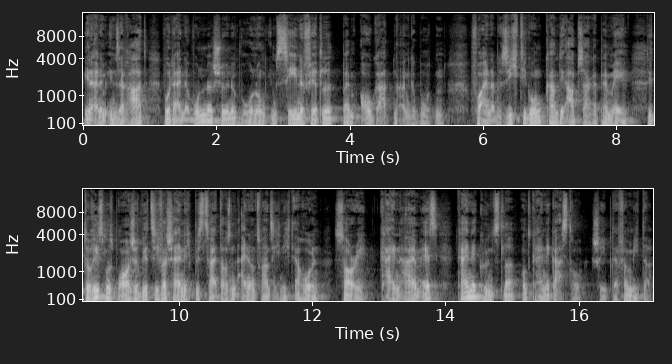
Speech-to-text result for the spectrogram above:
In einem Inserat wurde eine wunderschöne Wohnung im Szeneviertel beim Augarten angeboten. Vor einer Besichtigung kam die Absage per Mail. Die Tourismusbranche wird sich wahrscheinlich bis 2021 nicht erholen. Sorry, kein AMS, keine Künstler und keine Gastro, schrieb der Vermieter.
